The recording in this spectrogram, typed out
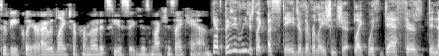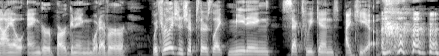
to be clear. I would like to promote its usage as much as I can. Yeah, it's basically just like a stage of the relationship. Like with death, there's denial, anger, bargaining, whatever. With relationships, there's like meeting, sex weekend, IKEA.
